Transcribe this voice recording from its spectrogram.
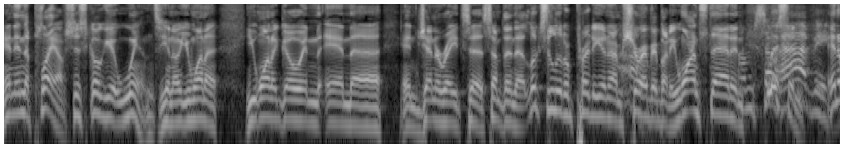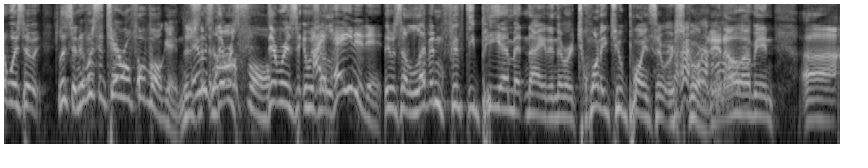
and in the playoffs, just go get wins. You know, you want to you want to go and and uh, and generate uh, something that looks a little pretty, and I'm sure everybody wants that. And Oh. I'm so listen, happy. And it was a listen. It was a terrible football game. There's- It was there awful. there was it was I a- hated it. It was 11:50 p.m. at night, and there were 22 points that were scored. You know, I mean, uh,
